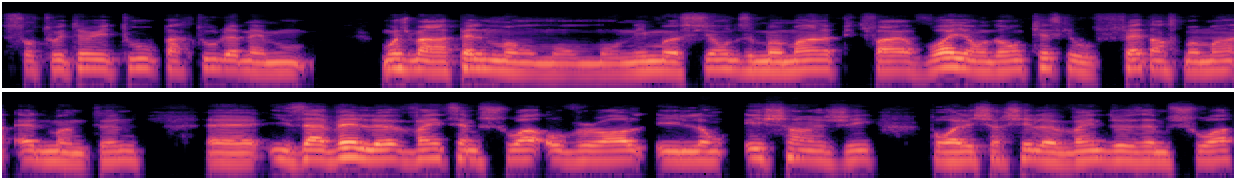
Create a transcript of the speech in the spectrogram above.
sur Twitter et tout, partout, là, même moi, je me rappelle mon, émotion du moment, puis de faire voyons donc, qu'est-ce que vous faites en ce moment, Edmonton? Euh, ils avaient le 20e choix overall et ils l'ont échangé pour aller chercher le 22e choix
